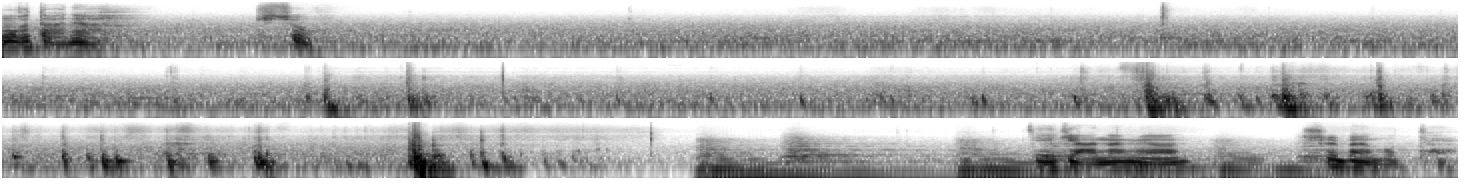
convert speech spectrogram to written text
아무것도 아니야. 기조. 얘기 안 하면 출발 못해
